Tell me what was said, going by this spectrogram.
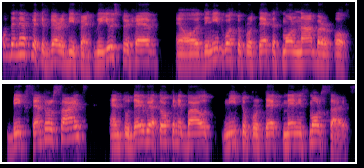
of the network is very different. We used to have you know, the need was to protect a small number of big central sites, and today we are talking about need to protect many small sites.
